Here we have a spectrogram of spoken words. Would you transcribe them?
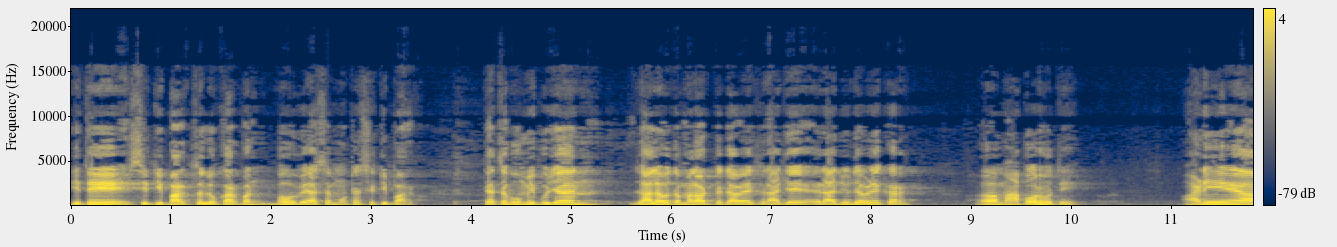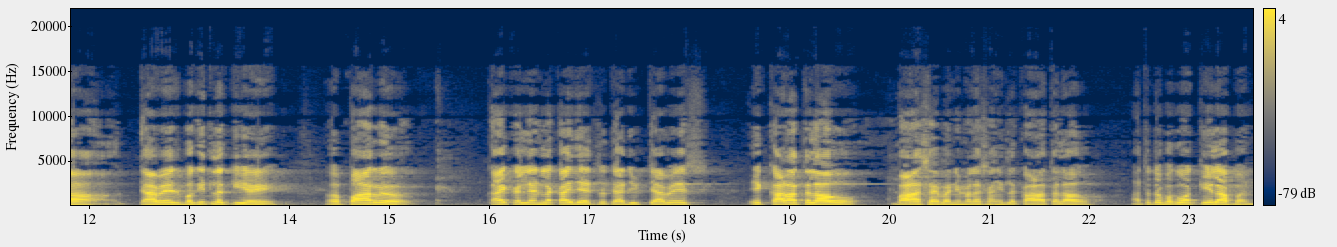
इथे सिटी पार्कचं लोकार्पण भव्य असं मोठं सिटी पार्क. त्याचं भूमिपूजन झालं होतं मला वाटतं त्यावेळेस राजे राजू देवळेकर महापौर होते. आणि त्यावेळेस बघितलं की पार काय कल्याणला काय द्यायचं? त्या दिवशी त्यावेळेस एक काळा तलाव बाळासाहेबांनी मला सांगितलं काळा तलाव. आता तो भगवा केला पण.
